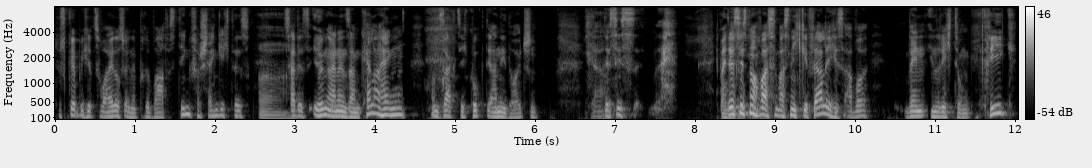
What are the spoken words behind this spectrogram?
das gebe ich jetzt weiter, so in ein privates Ding, verschenke ich das. Ah. Das hat jetzt irgendeiner in seinem Keller hängen und sagt sich, guck dir an die Deutschen. Ja. Das ist, meine, das ist noch was, was nicht gefährlich ist, aber wenn in Richtung Krieg,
